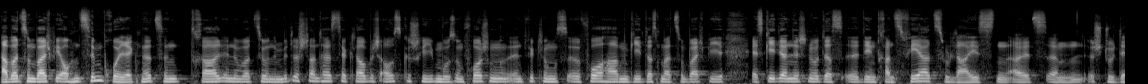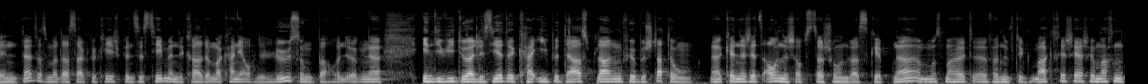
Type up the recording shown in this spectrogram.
Aber zum Beispiel auch ein ZIM-Projekt, ne, Zentralinnovation im Mittelstand heißt der, glaube ich, ausgeschrieben, wo es um Forschung und Entwicklungsvorhaben geht, dass man zum Beispiel, es geht ja nicht nur, dass, äh, den Transfer zu leisten als ähm, Student, ne, dass man da sagt, okay, ich bin Systemintegrator, man kann ja auch eine Lösung bauen, irgendeine individualisierte KI-Bedarfsplanung für Bestattungen. Ne? Kenne ich jetzt auch nicht, ob es da schon was gibt. Ne? Muss man halt äh, vernünftig Marktrecherche machen.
